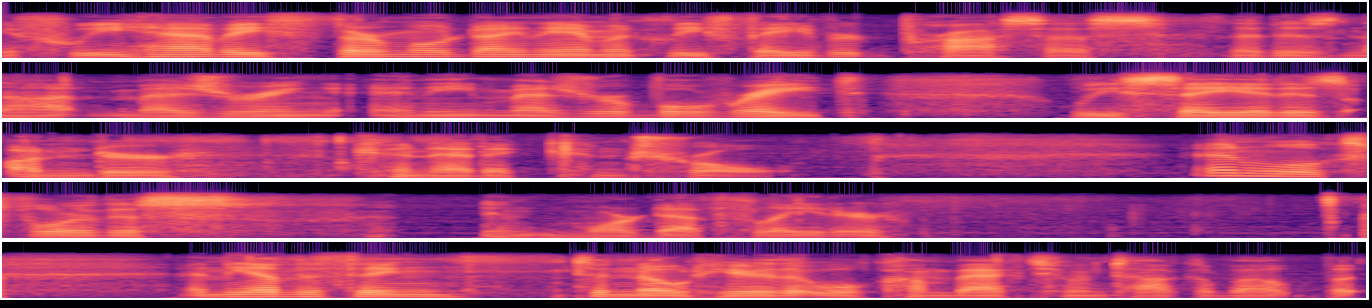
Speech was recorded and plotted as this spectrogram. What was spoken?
If we have a thermodynamically favored process that is not measuring any measurable rate, we say it is under kinetic control. And we'll explore this in more depth later. And the other thing to note here that we'll come back to and talk about, but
